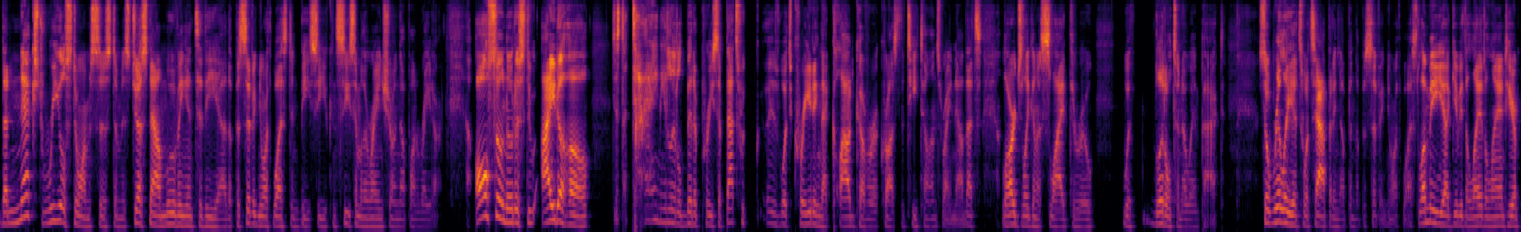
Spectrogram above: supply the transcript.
the next real storm system is just now moving into the uh, the Pacific Northwest and BC. You can see some of the rain showing up on radar. Also notice through Idaho, just a tiny little bit of precip. That's what is what's creating that cloud cover across the Tetons right now. That's largely going to slide through with little to no impact. So really, it's what's happening up in the Pacific Northwest. Let me uh, give you the lay of the land here.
